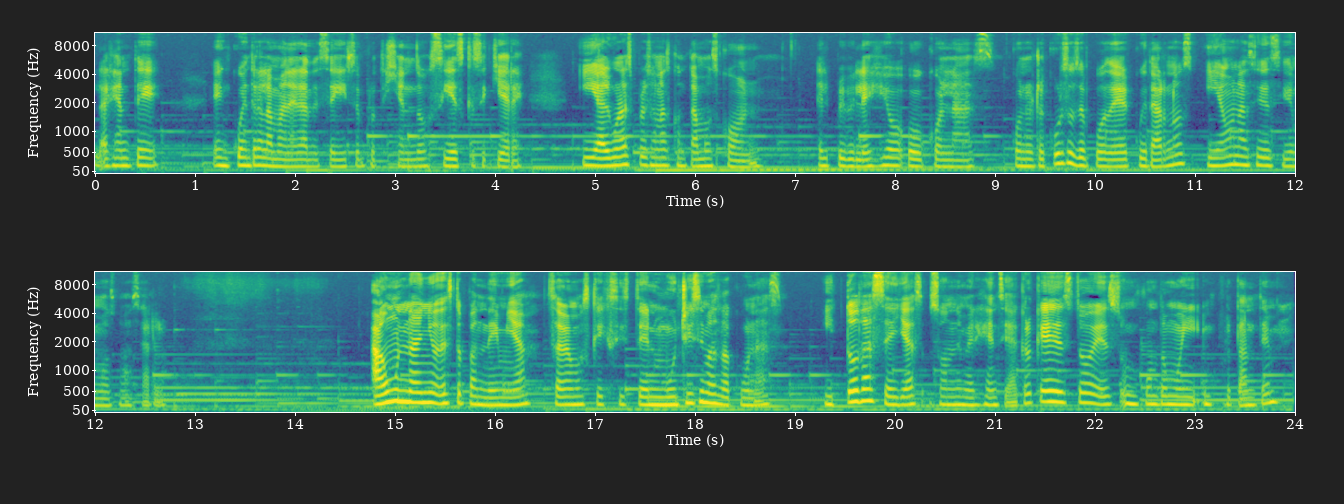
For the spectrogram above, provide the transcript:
la gente encuentra la manera de seguirse protegiendo si es que se quiere. Y algunas personas contamos con el privilegio o con las con los recursos de poder cuidarnos y aún así decidimos no hacerlo. A un año de esta pandemia sabemos que existen muchísimas vacunas y todas ellas son de emergencia. Creo que esto es un punto muy importante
